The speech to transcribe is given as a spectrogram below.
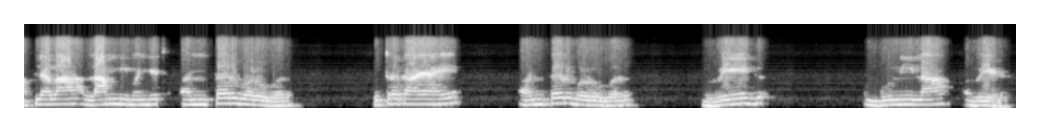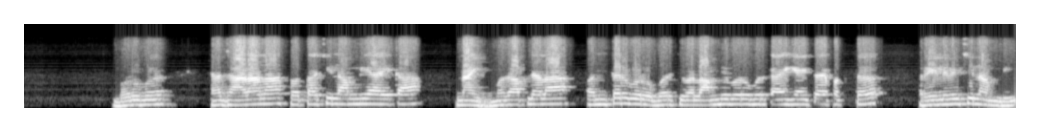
आपल्याला लांबी म्हणजेच अंतर बरोबर. सूत्र काय आहे? अंतर बरोबर वेग गुणिला वेळ बरोबर? ह्या झाडाला स्वतःची लांबी आहे का? नाही. मग आपल्याला अंतर बरोबर किंवा लांबी बरोबर काय घ्यायचं आहे? फक्त रेल्वेची लांबी.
